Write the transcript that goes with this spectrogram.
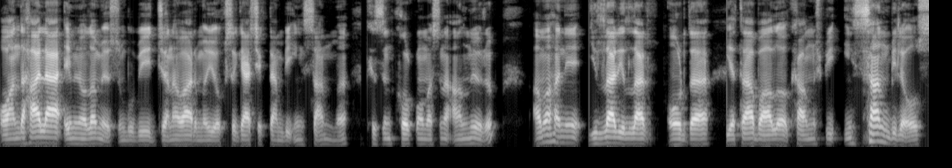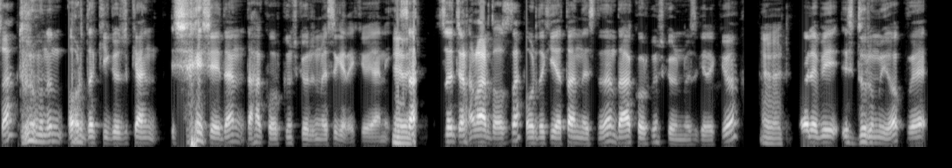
o anda hala emin olamıyorsun. Bu bir canavar mı yoksa gerçekten bir insan mı? Kızın korkmamasını anlıyorum. Ama hani yıllar yıllar orada yatağa bağlı kalmış bir insan bile olsa durumunun oradaki gözüken şey, şeyden daha korkunç görünmesi gerekiyor. Yani Evet. insan olsa canavar da olsa oradaki yatan nesneden daha korkunç görünmesi gerekiyor. Evet. Öyle bir durumu yok ve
